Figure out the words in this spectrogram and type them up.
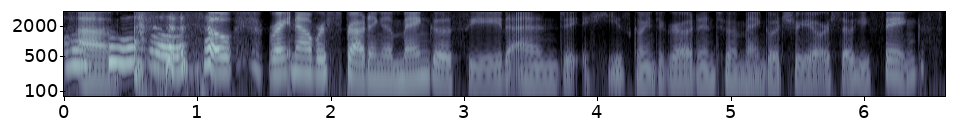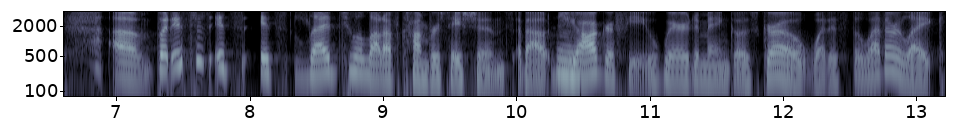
Oh, um, cool. so right now we're sprouting a mango seed, and he's going to grow it into a mango tree, or so he thinks. Um, but it's just it's it's led to a lot of conversations about mm. geography. Where do mangoes grow? What is the weather like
